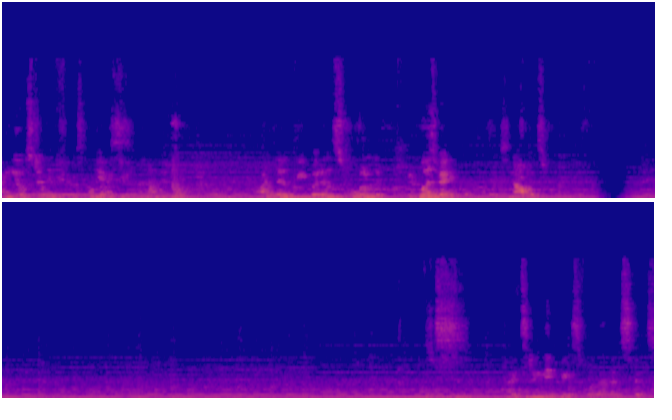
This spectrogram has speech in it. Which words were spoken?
I used to think it was complicated. Until we were in school, it was very complex. Now It's, peaceful and it's it's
